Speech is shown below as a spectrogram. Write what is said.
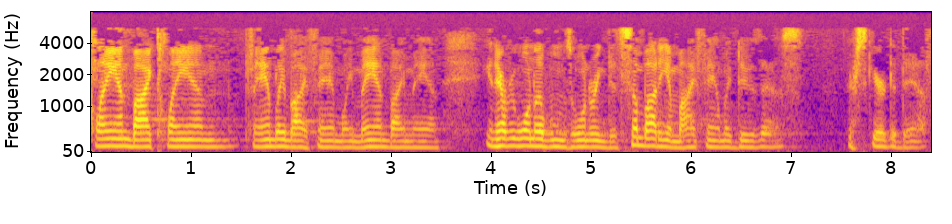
clan by clan, family by family, man by man, and every one of them was wondering, did somebody in my family do this? They're scared to death.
